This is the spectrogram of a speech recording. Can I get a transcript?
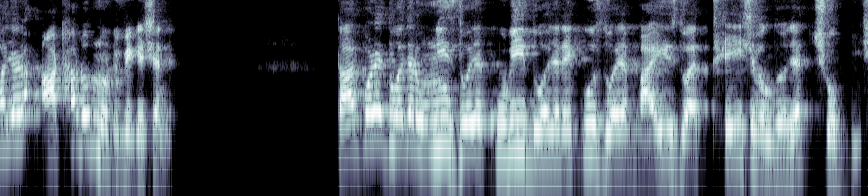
হাজার আঠারোর নোটিফিকেশন তারপরে দু হাজার উনিশ দু হাজার কুড়ি দু হাজার একুশ দু হাজার বাইশ দু হাজার তেইশ এবং দু হাজার চব্বিশ।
